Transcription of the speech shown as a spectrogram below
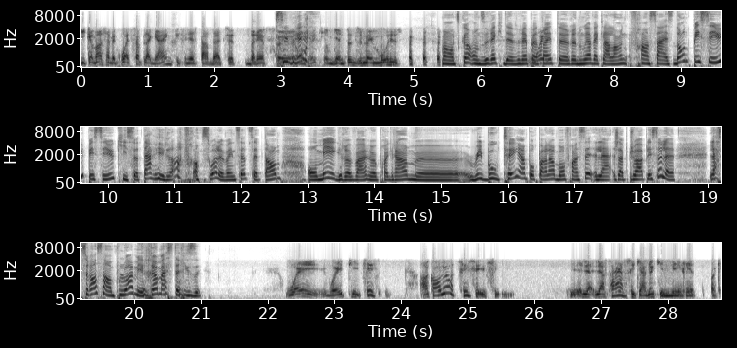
Ils commencent avec What's up la gang, puis ils finissent par That's it. Bref, C'est vrai? on dirait qu'ils viennent tous du même moule. Bon, en tout cas, on dirait qu'il devrait peut-être euh, renouer avec la langue française. Donc, PCU, PCU qui se tarira, François, le 27 septembre. On migre vers un programme euh, rebooté, hein, pour parler en bon français. La, je vais appeler ça le- l'assurance emploi, mais remasterisé. Oui, oui. Puis, tu sais, encore là, tu sais, L'affaire, c'est qu'il y en a qui le méritent, OK?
